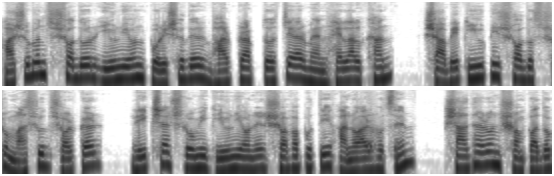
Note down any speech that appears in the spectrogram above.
আশুগঞ্জ সদর ইউনিয়ন পরিষদের ভারপ্রাপ্ত চেয়ারম্যান হেলাল খান, সাবেক ইউপির সদস্য মাসুদ সরকার রিক্সা শ্রমিক ইউনিয়নের সভাপতি আনোয়ার হোসেন সাধারণ সম্পাদক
